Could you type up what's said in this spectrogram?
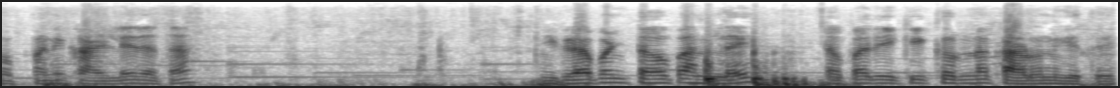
पप्पाने काढलेत आता. इकडे आपण टप आणलंय. टपात एक एक करून काढून घेतोय.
